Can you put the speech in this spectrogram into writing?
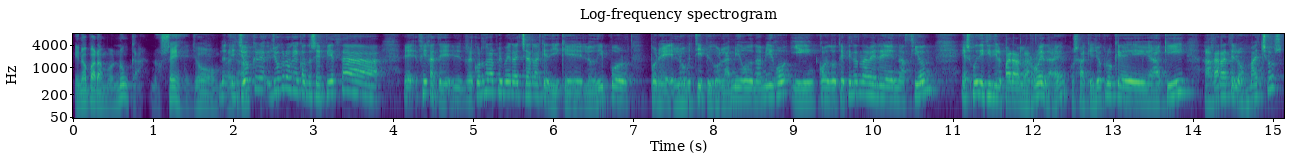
y no paramos nunca. No sé, yo... Yo creo, yo creo que cuando se empieza, fíjate, recuerdo la primera charla que di, que lo di por, por lo típico, el amigo de un amigo, y cuando te empiezan a ver en acción es muy difícil parar la rueda, ¿eh? O sea que yo creo que aquí agárrate los machos,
